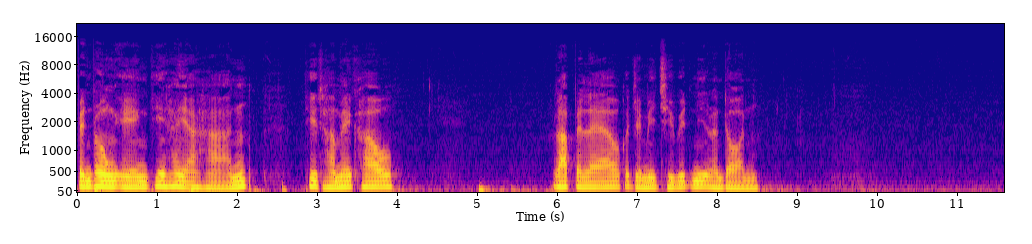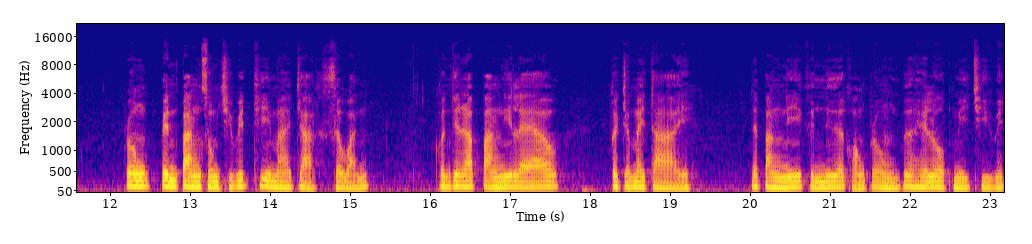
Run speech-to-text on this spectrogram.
เป็นพระองค์เองที่ให้อาหารที่ทำให้เขารับไปแล้วก็จะมีชีวิตนิรันดร พระองค์เป็นปังทรงชีวิตที่มาจากสวรรค์ คนที่รับปังนี้แล้วก็จะไม่ตาย และปังนี้คือเนื้อของพระองค์เพื่อให้โลกมีชีวิต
